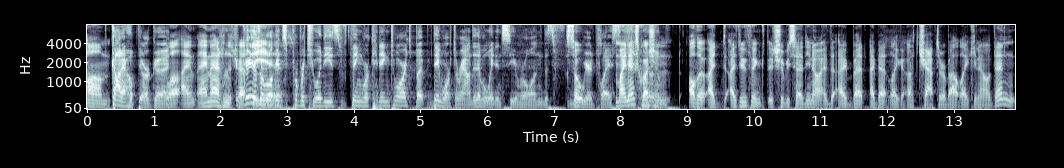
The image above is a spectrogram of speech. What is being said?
Um, God, I hope they were good. Well, I, I imagine the trustee Granted, there's a rule is, against perpetuities thing we're heading towards, but they worked around it. They have a wait and see rule in this So, weird place. My next question Although I, I do think it should be said, you know, I, I bet I bet like a chapter about like you know then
